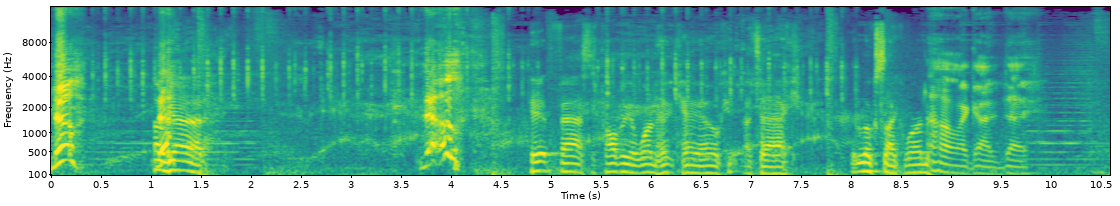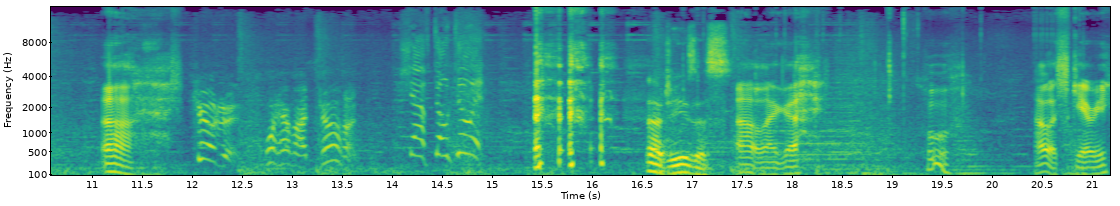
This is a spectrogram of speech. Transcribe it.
No! Oh god. No! Hit fast. It's probably a one-hit KO attack. It looks like one. Oh my god, die. Ah. Children, what have I done? Chef, don't do it! Oh Jesus. Oh my god. Whew. That was scary.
